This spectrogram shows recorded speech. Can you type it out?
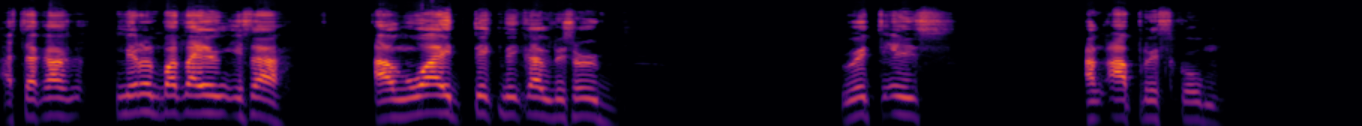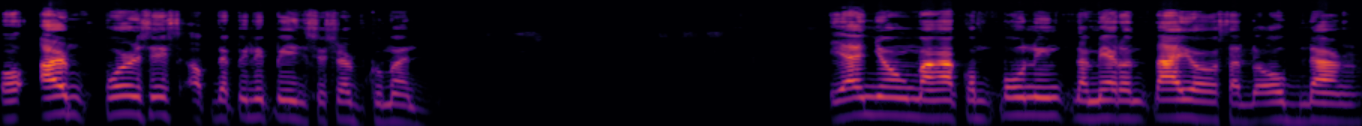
At saka meron pa tayong isa, ang Wide Technical Reserve which is ang APRESCOM o Armed Forces of the Philippines Reserve Command. Yan yung mga component na meron tayo sa loob ng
